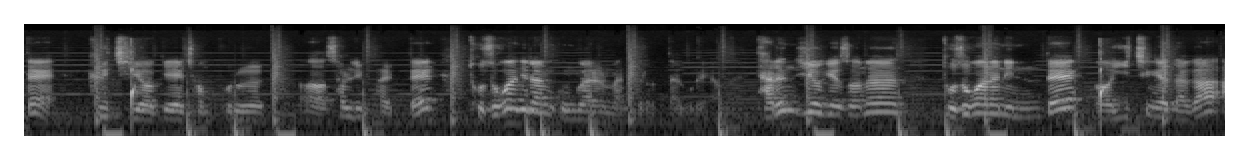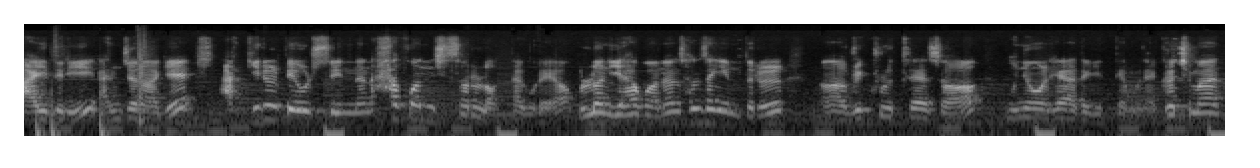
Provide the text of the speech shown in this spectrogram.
때 그 지역의 점포를 어, 설립할 때 도서관이라는 공간을 만들었다고 그래요. 다른 지역에서는 도서관은 있는데 어, 2층에다가 아이들이 안전하게 악기를 배울 수 있는 학원 시설을 넣었다고 그래요. 물론 이 학원은 선생님들을 어, 리크루트해서 운영을 해야 되기 때문에 그렇지만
